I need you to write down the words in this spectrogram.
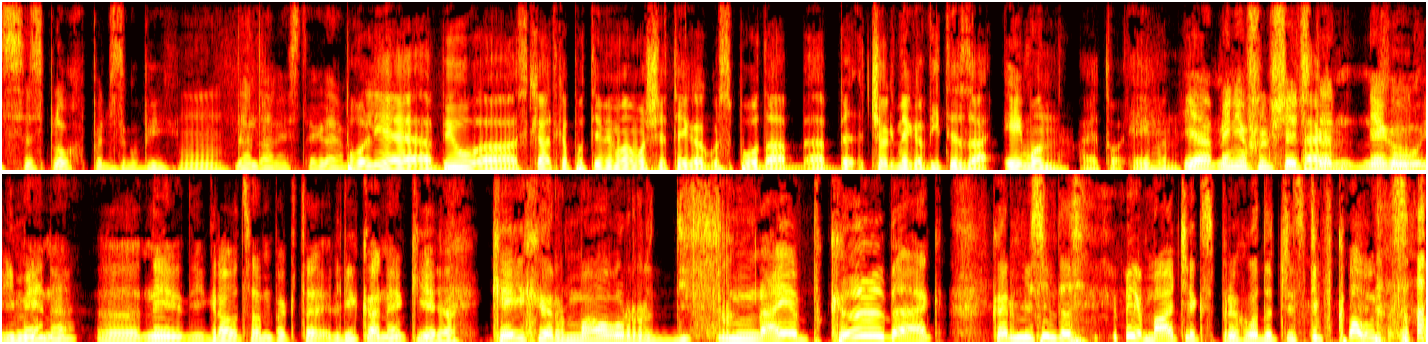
se sploh pač zgubi Hm. dan danes. da. Pol je uh, bil, uh, skratka, potem imamo še tega gospoda uh, črnega viteza, Emon. A je to Emon? Ja, meni je ful všeč njegov ime, ne, uh, ne igralca, ampak ta lika, ne, ki je Ja. Kejher Maur Diffrnajeb Kölbek, kar mislim, da je maček s prehodom čez tipkovnico.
